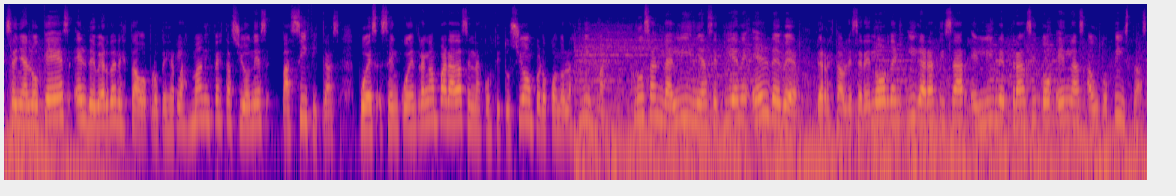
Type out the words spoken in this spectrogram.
señaló que es el deber del Estado proteger las manifestaciones pacíficas, pues se encuentran amparadas en la Constitución, pero cuando las mismas cruzan la línea, se tiene el deber de restablecer el orden y garantizar el libre tránsito en las autopistas.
